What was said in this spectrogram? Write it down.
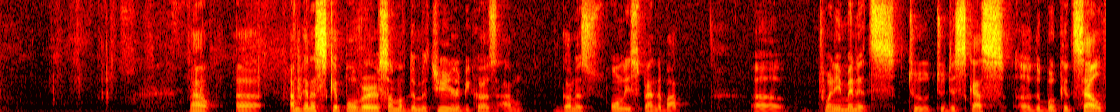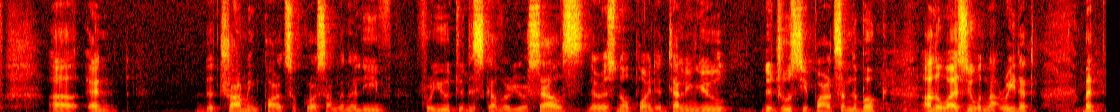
Now, uh, I'm going to skip over some of the material because I'm going to only spend about uh, 20 minutes to, to discuss uh, the book itself. Uh, and the charming parts, of course, I'm going to leave for you to discover yourselves. There is no point in telling you the juicy parts in the book, otherwise, you would not read it. But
